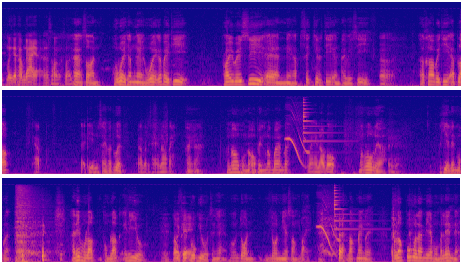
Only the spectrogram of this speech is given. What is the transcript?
ำมันก็ทำได้อะก็สอนสอนอ่าสอนหัวเว่ยทำไงหัวเว่ยก็ไปที่ privacy and เนี่ยครับ security and privacy เออแล้วเข้าไปที่แอปล็อกครับใส่ PIN ใส่ password เอาไปใส่ข้างนอกไปใช่อะข้างนอกผมต้องออกไปข้างนอกบ้านปะไม่ให้นอกโลกนอกโลกเลยเหรอเออเขียนเล่นมุกละอันนี้ผมล็อกผมล็อกไอ้นี่อยู่ล็อกโอเคเฟซบุ๊กอยู่อย่างเงี้ยเพราะโดนโดนเมียส่องบ่อย ล็อกแม่งเลยพอล็อกปุ๊บเวลาเมียผมมาเล่นเนี่ย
